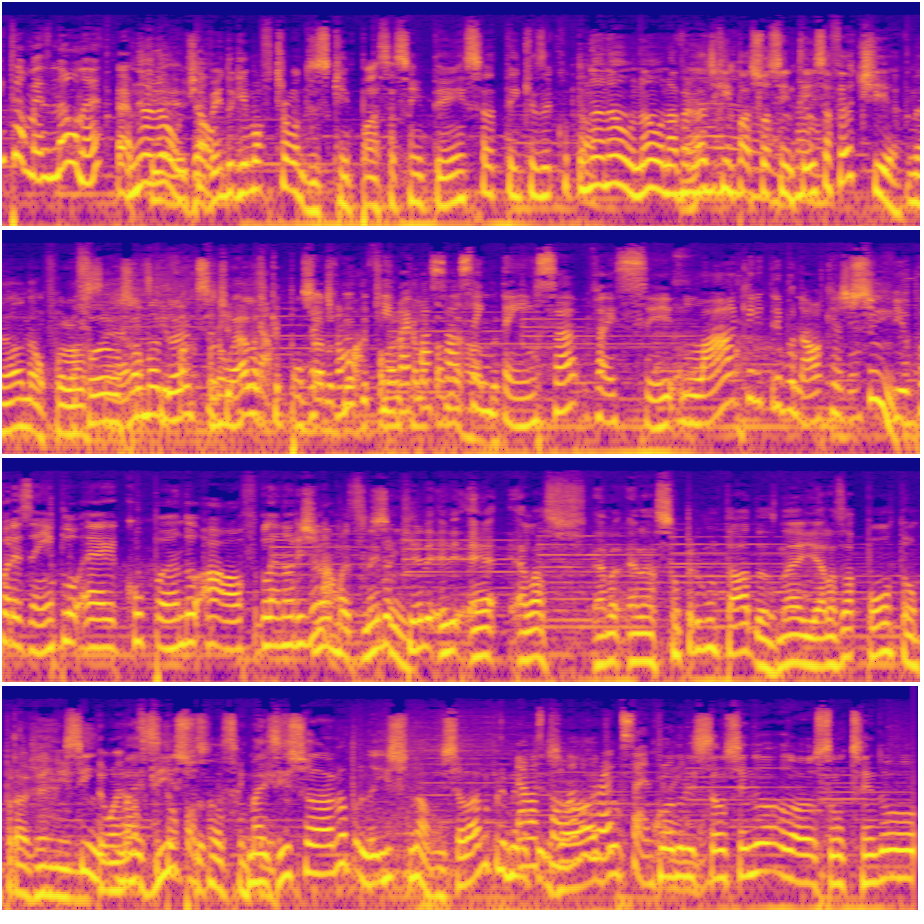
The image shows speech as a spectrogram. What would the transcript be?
Então, mas não, né? É, Não, porque não, já então- vem do Game of Thrones. Quem passa a sentença tem que executar. Não, não, não. Na verdade, quem passou a sentença foi a tia. Não, não, foram, Foram os elas comandantes que, foram elas Não, que apontaram gente, o dedo e Quem vai que ela passar a sentença vai ser lá aquele tribunal que a gente Sim. viu, por exemplo, é, culpando a Off Glen original. Não, mas lembra Sim. que ele, ele é, elas, ela- elas são perguntadas, né? E elas apontam pra Janine. Sim, então elas mas isso, passando a sentença. mas isso é lá no isso não, isso é lá no primeiro Elas estão lá no episódio, Rec Center quando ainda. eles estão sendo estão sendo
